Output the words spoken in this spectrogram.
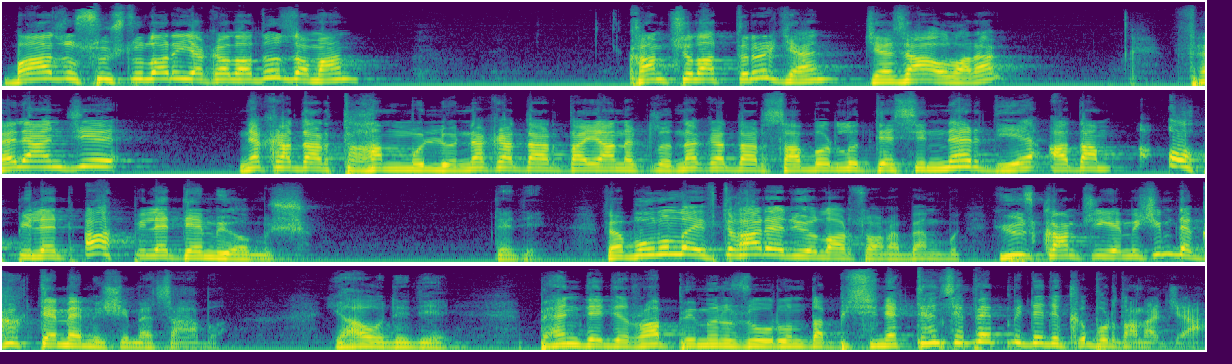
bazı suçluları yakaladığı zaman kamçılattırırken ceza olarak felancı ne kadar tahammüllü, ne kadar dayanıklı, ne kadar sabırlı desinler diye adam oh bile ah bile demiyormuş dedi. Ve bununla iftihar ediyorlar sonra. Ben yüz kamçı yemişim de gık dememişim hesabı. Yahu dedi ben dedi Rabbimin huzurunda bir sinekten sebep mi dedi kıpırdanacağım.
